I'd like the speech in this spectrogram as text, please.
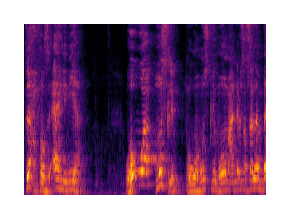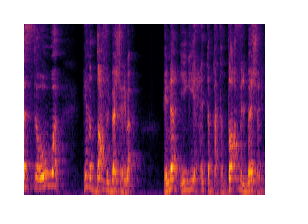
تحفظ أهلي بيها. وهو مسلم هو مسلم وهو مع النبي صلى الله عليه وسلم بس هو هنا الضعف البشري بقى. هنا يجي حتة بتاعت الضعف البشري.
